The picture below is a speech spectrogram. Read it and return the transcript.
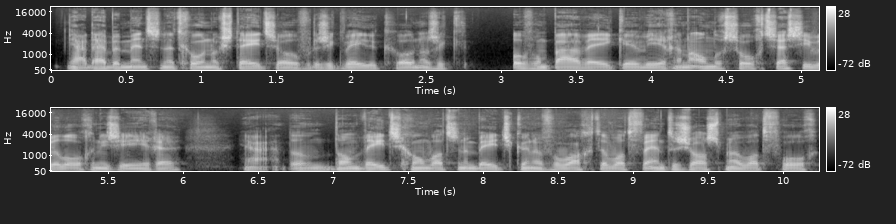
Ja, daar hebben mensen het gewoon nog steeds over. Dus ik weet ook gewoon, als ik over een paar weken weer een ander soort sessie wil organiseren, ja, dan, dan weten ze gewoon wat ze een beetje kunnen verwachten. Wat voor enthousiasme, wat voor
